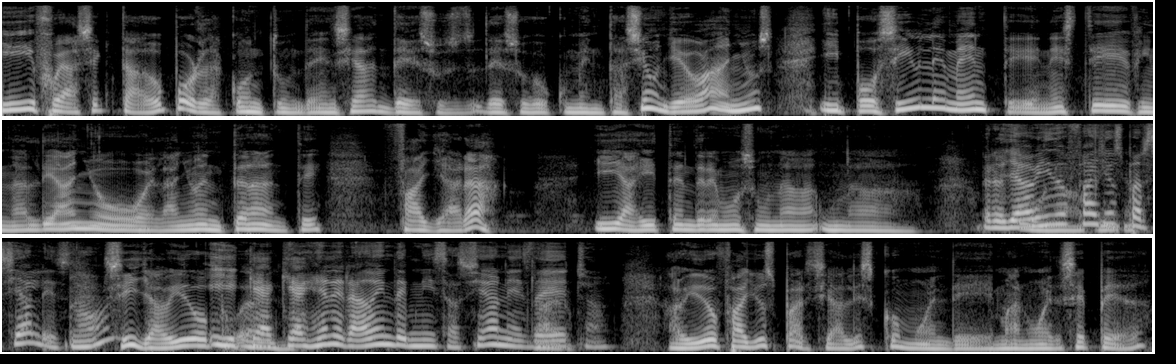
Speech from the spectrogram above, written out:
y fue aceptado por la contundencia de, sus, de su documentación. Lleva años y posiblemente en este final de año o el año entrante fallará y ahí tendremos una... una pero ya ha habido fallos parciales, ¿no? Sí, ya ha habido... Y que, aquí han generado indemnizaciones, de hecho. Ha habido fallos parciales como el de Manuel Cepeda,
